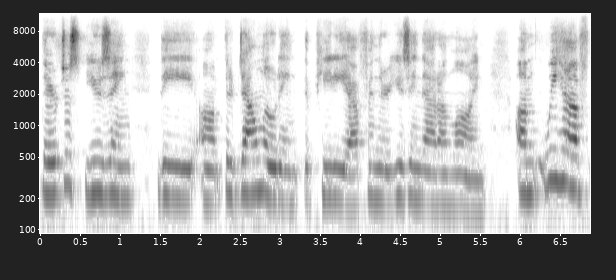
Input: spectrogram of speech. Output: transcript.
They're just using the, um, they're downloading the PDF and they're using that online. Um, we have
